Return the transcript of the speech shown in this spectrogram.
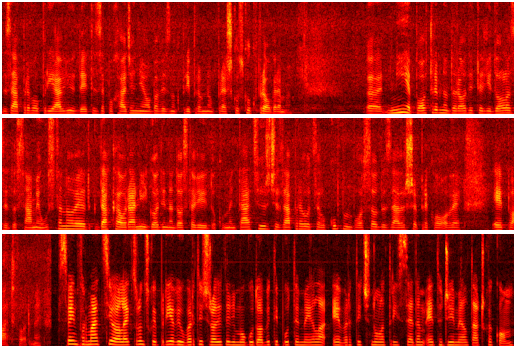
zapravo prijavljuju dete za pohađanje obaveznog pripravnog preškolskog programa. E, nije potrebno da roditelji dolaze do same ustanove, da kao ranijih godina dostavljaju dokumentaciju, jer će zapravo celokupan posao da završe preko ove e-platforme. Sve informacije o elektronskoj prijavi u vrtić roditelji mogu dobiti putem maila evrtić037.gmail.com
